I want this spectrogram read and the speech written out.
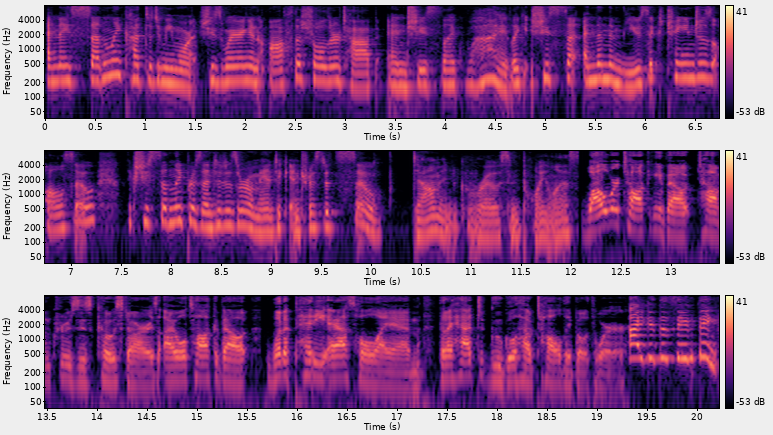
and they suddenly cut to Demi Moore. She's wearing an off the shoulder top and she's like, why? Like she's, su- and then the music changes also. Like she's suddenly presented as a romantic interest. It's so dumb and gross and pointless. While we're talking about Tom Cruise's co-stars, I will talk about what a petty asshole I am that I had to Google how tall they both were. I did the same thing.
